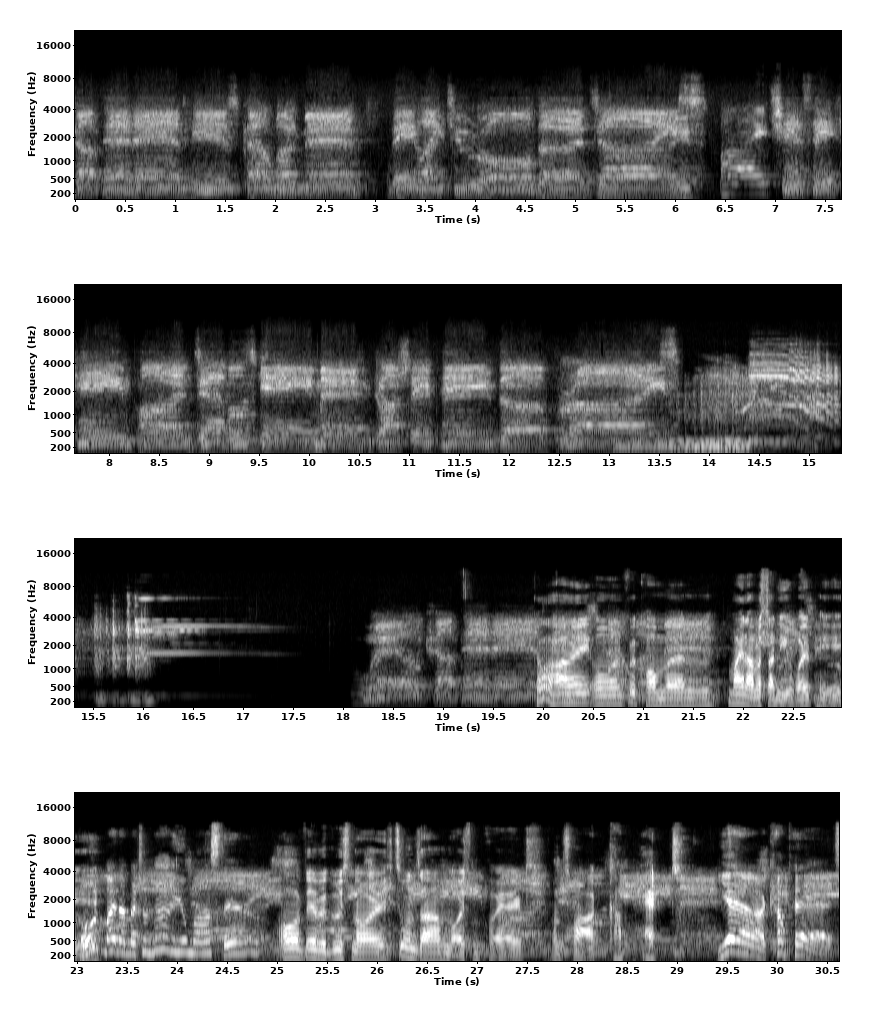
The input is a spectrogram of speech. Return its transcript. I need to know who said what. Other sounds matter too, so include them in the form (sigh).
Speaker 1: Cuphead and his pal Mugman, they like to roll the dice. By chance they came on Devil's Game, and gosh, they paid the price.
Speaker 2: Hi und willkommen. Mein Name ist Daniel P.
Speaker 3: Und meiner Metal Mario Master.
Speaker 2: Und wir begrüßen euch zu unserem neuesten Projekt und zwar Cuphead.
Speaker 3: Yeah, Cuphead.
